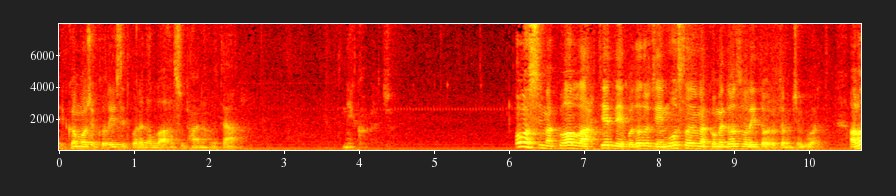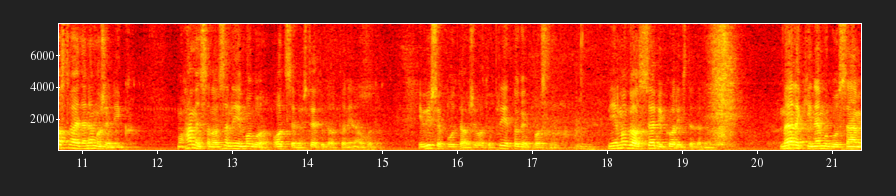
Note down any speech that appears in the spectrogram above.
I ko može koristiti pored Allaha subhanahu wa ta'ala? Niko, braću. Osim ako Allah tjedne pod određenim uslovima kome dozvoli to, o tome ću govoriti. Ali ostava je da ne može niko. Muhammed s.a.v. nije mogao od sebe štetu da otvori na uvodu. I više puta u životu, prije toga i poslije. Nije mogao sebi koristiti da ništa. Meleki ne mogu sami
